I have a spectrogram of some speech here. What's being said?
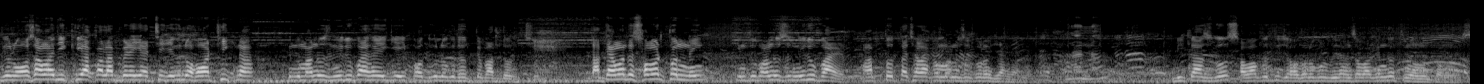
যেগুলো অসামাজিক ক্রিয়াকলাপ বেড়ে যাচ্ছে যেগুলো হওয়া ঠিক না কিন্তু মানুষ নিরুপায় হয়ে গিয়ে এই পথগুলোকে ধরতে বাধ্য হচ্ছে। তাতে আমাদের সমর্থন নেই কিন্তু মানুষ নিরুপায় আত্মহত্যা ছাড়া কোনো মানুষের কোনো জায়গা নেই। বিকাশ ঘোষ সভাপতি জগদলপুর বিধানসভা কেন্দ্র তৃণমূল কংগ্রেস।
